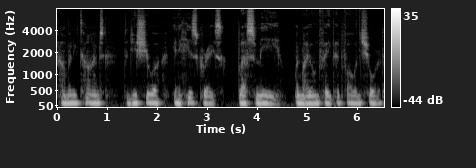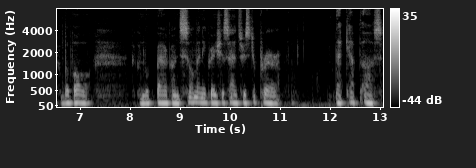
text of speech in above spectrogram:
How many times did Yeshua, in his grace, bless me when my own faith had fallen short? Above all, I can look back on so many gracious answers to prayer that kept us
